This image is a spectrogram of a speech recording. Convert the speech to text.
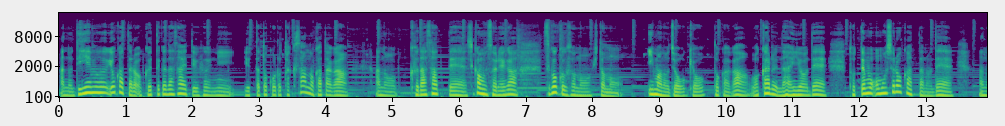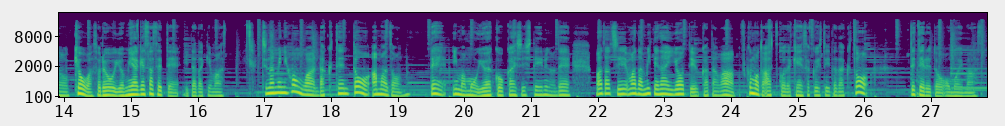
あの DM よかったら送ってくださいというふうに言ったところたくさんの方があのくださってしかもそれがすごくその人の今の状況とかが分かる内容でとっても面白かったのであの今日はそれを読み上げさせていただきます。ちなみに本は楽天と Amazon で今もう予約を開始しているので私まだ見てないよっていう方は福本敦子で検索していただくと出てると思います。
